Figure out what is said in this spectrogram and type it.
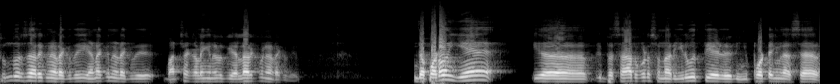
சுந்தர் சாருக்கு நடக்குது எனக்கு நடக்குது மற்ற கலைஞர்களுக்கு எல்லாருக்குமே நடக்குது. இந்த படம் ஏன் இப்போ சார் கூட சொன்னார் இருபத்தி ஏழு நீங்கள் போட்டீங்களா சார்?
